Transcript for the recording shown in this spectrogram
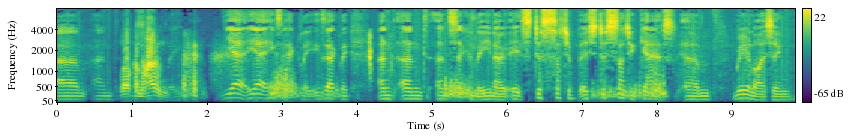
Um, and Welcome and home. yeah, yeah, exactly, exactly. And and and secondly, you know, it's just such a it's just such a gas um, realizing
